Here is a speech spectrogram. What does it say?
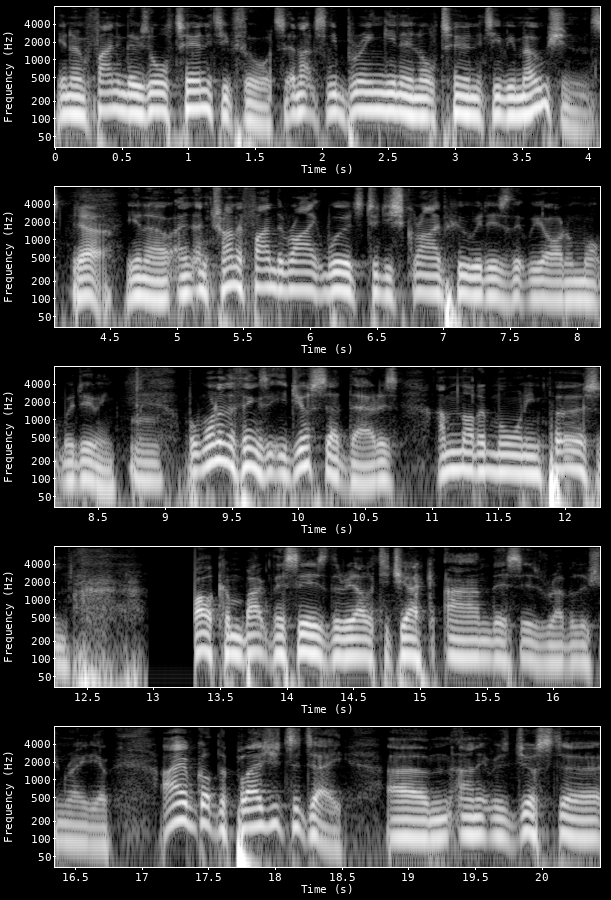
you know finding those alternative thoughts and actually bringing in alternative emotions Yeah. you know, and, and trying to find the right words to describe who it is that we are and what we're doing. Mm. But one of the things that you just said there is, I'm not a morning person. Welcome back. This is the Reality Check, and this is Revolution Radio. I have got the pleasure today, um, and it was just uh,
